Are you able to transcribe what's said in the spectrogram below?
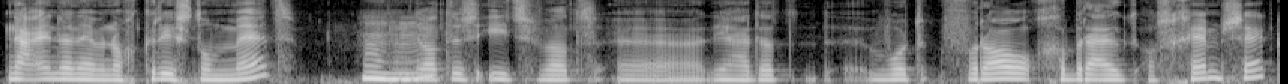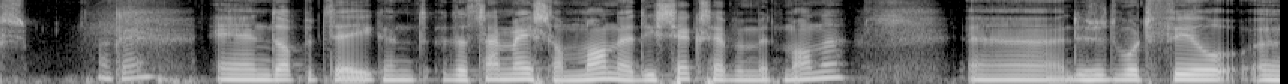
nou, en dan hebben we nog crystal meth. Mhm. Dat is iets wat, eh, ja, dat wordt vooral gebruikt als gemseks. Oké. En dat betekent, dat zijn meestal mannen die seks hebben met mannen. Eh, dus het wordt veel eh,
